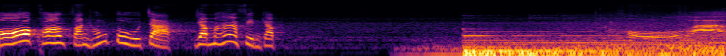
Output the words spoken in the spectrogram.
ขอความฝันของตู่จากยามาฮ่าฟินครับ โอ้โหว้าว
